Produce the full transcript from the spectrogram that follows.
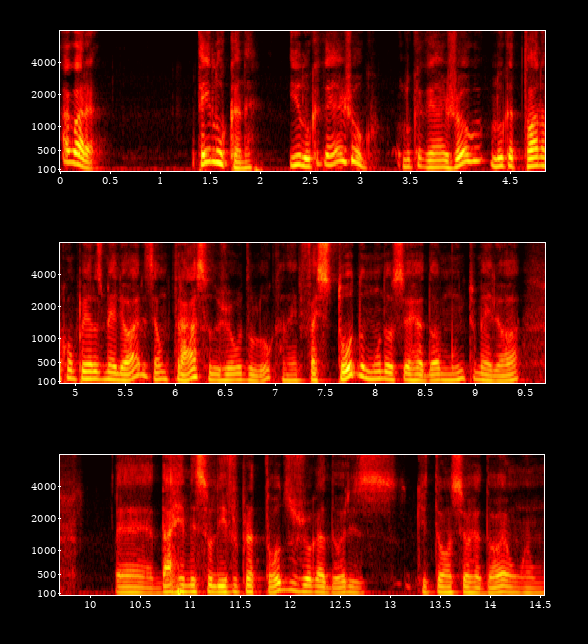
Agora, tem Luca, né? E o Luca ganha jogo. O Luca ganha jogo, o Luca torna companheiros melhores, é um traço do jogo do Luca, né? Ele faz todo mundo ao seu redor muito melhor, é, dá arremesso livre para todos os jogadores que estão ao seu redor, é um, é um,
